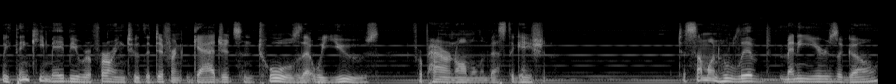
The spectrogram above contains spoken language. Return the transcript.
We think he may be referring to the different gadgets and tools that we use for paranormal investigation. to someone who lived many years ago,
